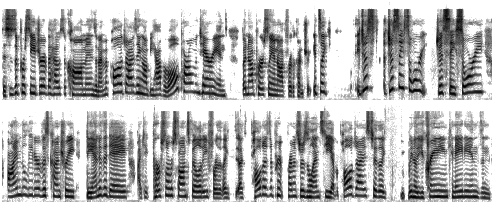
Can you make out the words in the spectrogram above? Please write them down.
this is the procedure of the House of Commons, and I'm apologizing on behalf of all parliamentarians, but not personally or not for the country. It's like, just just say sorry. Just say sorry. I'm the leader of this country. The end of the day i take personal responsibility for the like i apologize to prime minister zelensky. I've apologized to like you know ukrainian canadians and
